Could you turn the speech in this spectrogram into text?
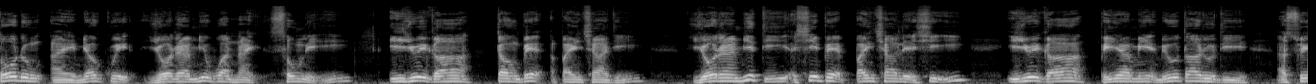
တောဒုံအိုင်မြောက်ကွေယော်ဒန်မြစ်ဝ၌ဆုံးလေ၏ဤ၍ကတောင်ဘက်အပိုင်းခြားသည်ယော်ဒန်မြစ်သည်အရှိဘက်ပိုင်းခြားလျက်ရှိ၏ဤ၍ကဗေယမင်အမျိုးသားတို့သည်အဆွေ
